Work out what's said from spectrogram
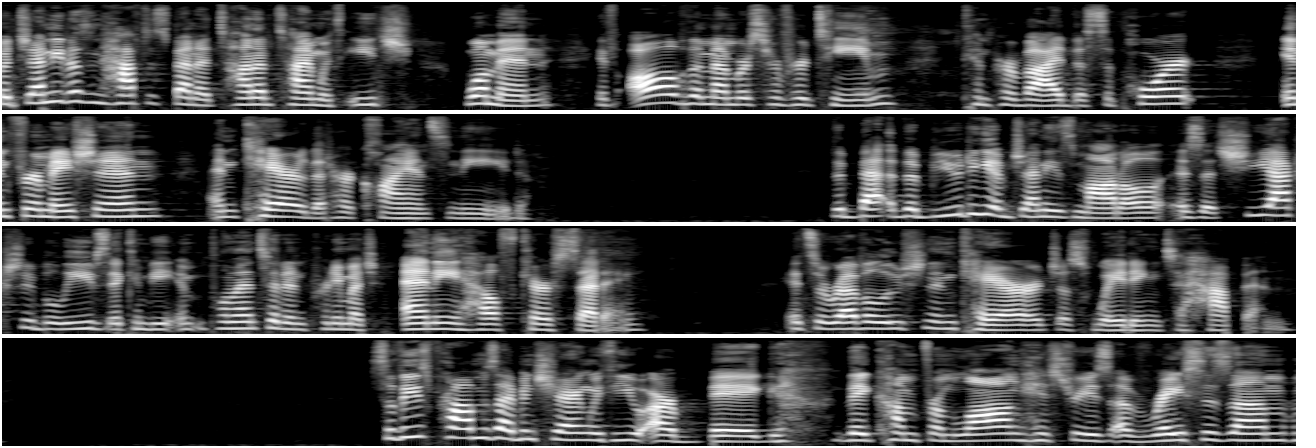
But Jenny doesn't have to spend a ton of time with each woman if all of the members of her team can provide the support, information, and care that her clients need. The, be- the beauty of Jenny's model is that she actually believes it can be implemented in pretty much any healthcare setting. It's a revolution in care just waiting to happen. So, these problems I've been sharing with you are big. They come from long histories of racism,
